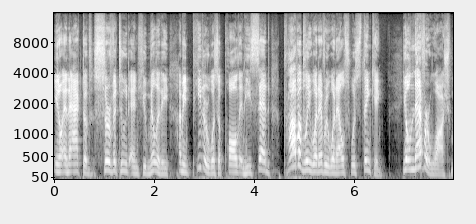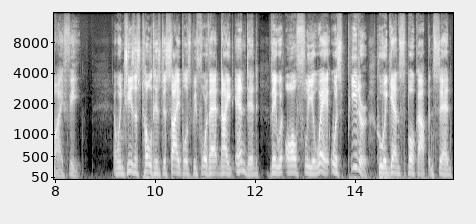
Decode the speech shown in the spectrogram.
you know, an act of servitude and humility, I mean, Peter was appalled and he said probably what everyone else was thinking You'll never wash my feet. And when Jesus told his disciples before that night ended, they would all flee away, it was Peter who again spoke up and said,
